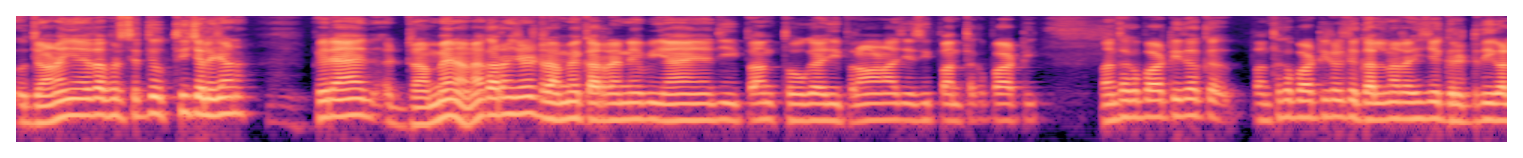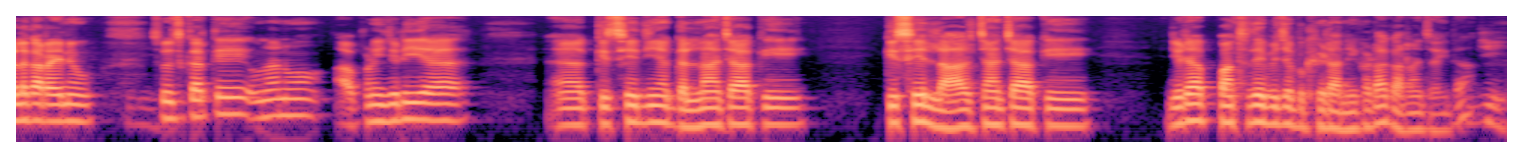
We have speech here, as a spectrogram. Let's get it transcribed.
ਉਹ ਜਾਣਾ ਹੀ ਹੈ ਤਾਂ ਫਿਰ ਸਿੱਧੇ ਉੱਥੇ ਹੀ ਚਲੇ ਜਾਣ। ਫਿਰ ਐ ਡਰਾਮੇ ਨਾ ਨਾ ਕਰਨ ਜਿਹੜੇ ਡਰਾਮੇ ਕਰ ਰਹੇ ਨੇ ਵੀ ਐ ਜੀ ਪੰਥ ਹੋ ਗਿਆ ਜੀ ਫਲਾਣਾ ਜੀ ਅਸੀਂ ਪੰਥਕ ਪਾਰਟੀ। ਪੰਥਕ ਪਾਰਟੀ ਦਾ ਕ- ਪੰਥਕ ਪਾਰਟੀ ਨਾਲ ਤੇ ਗੱਲ ਨਾ ਰਹੀ ਜੇ ਗ੍ਰਿਡ ਦੀ ਗੱਲ ਕਰ ਰਹੇ ਨੇ ਉਹ। ਸੋ ਇਸ ਕਰਕੇ ਉਹਨਾਂ ਨੂੰ ਆਪਣੀ ਜਿਹੜੀ ਹੈ ਅ, ਕਿਸੇ ਦੀਆਂ ਗੱਲਾਂ ਚ ਆ ਕੇ ਕਿਸੇ ਲਾਲਚਾਂ ਚ ਆ ਕੇ ਜਿਹੜਾ ਪੰਥ ਦੇ ਵਿੱਚ ਬਖੇੜਾ ਨਹੀਂ ਖੜਾ ਕਰਨਾ ਚਾਹੀਦਾ। ਜੀ।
